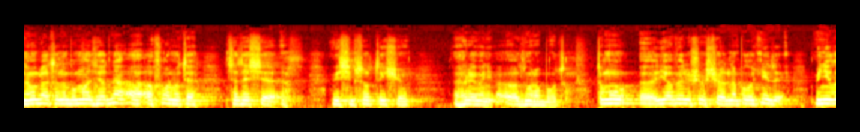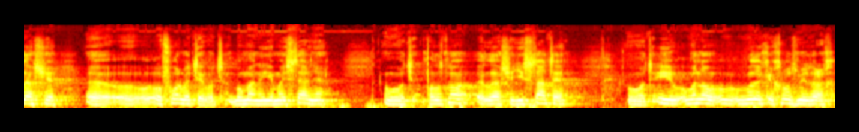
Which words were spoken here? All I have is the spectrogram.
намовляти на бумазі одне, а оформити це десь е, 800 тисяч гривень одну роботу. Тому е, я вирішив, що на полотні мені легше е, оформити, от, бо в мене є майстерня. От, полотно легше дістати. От, і воно в великих розмірах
